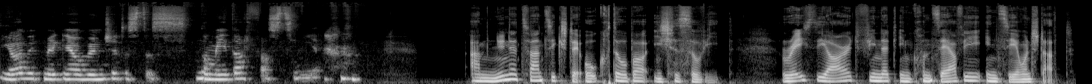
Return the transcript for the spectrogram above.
ja, ich würde mir genau wünschen, dass das noch mehr darf faszinieren Am 29. Oktober ist es soweit. Race the Art findet im Konservi in Seon statt.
